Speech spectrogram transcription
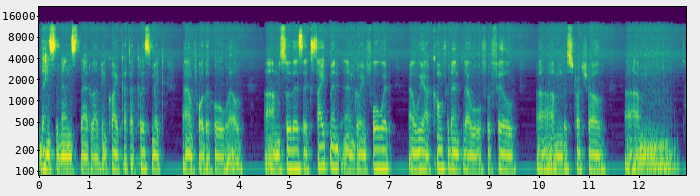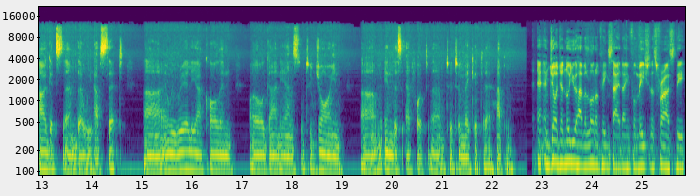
the incidents that have been quite cataclysmic um, for the whole world. Um, so there's excitement um, going forward. Uh, we are confident that we'll fulfill um, the structural um, targets um, that we have set. Uh, and we really are calling all Ghanaians to, join in this effort to, to make it uh, happen. And, George, I know you have a lot of insider information as far as the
